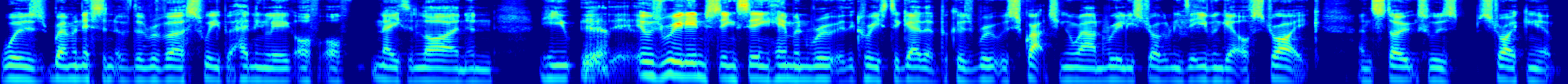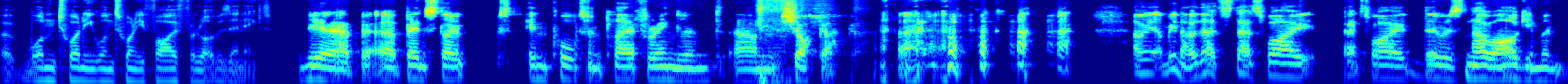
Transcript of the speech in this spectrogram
was reminiscent of the reverse sweep at Headingley off, off Nathan Lyon. And he yeah. it was really interesting seeing him and Root at the crease together because Root was scratching around, really struggling to even get off strike. And Stokes was striking at, at 120, 125 for a lot of his innings. Yeah, uh, Ben Stokes, important player for England. Um, shocker. I mean, you know, that's that's why that's why there was no argument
